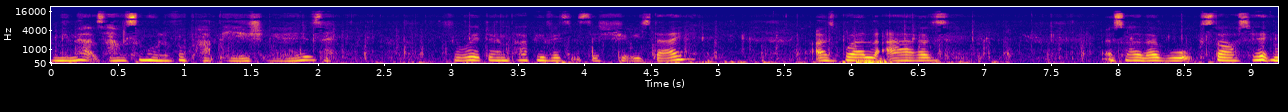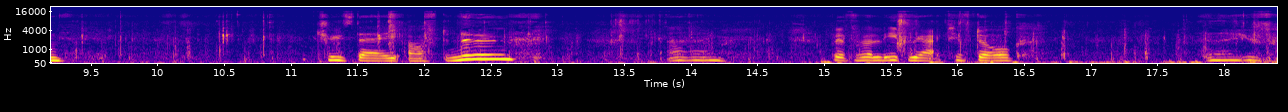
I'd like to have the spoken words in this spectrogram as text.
I mean, that's how small of a puppy she is. So we're doing puppy visits this Tuesday, as well as a solo walk starting Tuesday afternoon. Um, bit of a lead reactive dog they've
